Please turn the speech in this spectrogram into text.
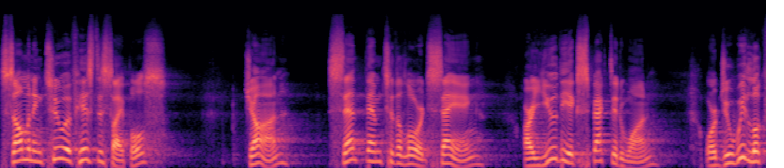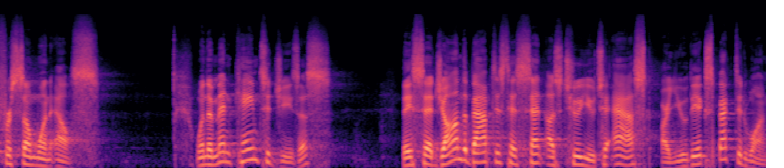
Summoning two of his disciples, John sent them to the Lord, saying, Are you the expected one, or do we look for someone else? When the men came to Jesus, they said, John the Baptist has sent us to you to ask, Are you the expected one,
